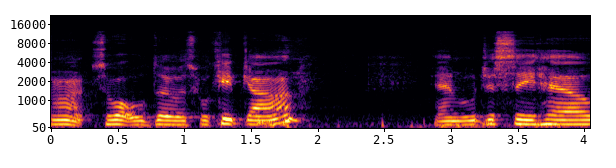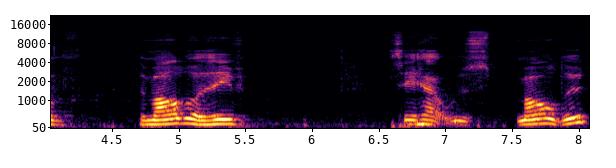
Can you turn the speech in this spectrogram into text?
Alright, so what we'll do is we'll keep going and we'll just see how the mould was even see how it was moulded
